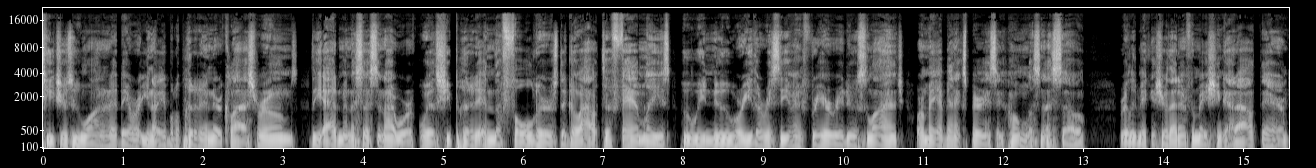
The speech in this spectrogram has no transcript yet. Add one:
teachers who wanted it, they were, you know, able to put it in their classrooms. The admin assistant I work with, she put it in the folders to go out to families who we knew were either receiving free or reduced lunch or may have been experiencing homelessness. So really making sure that information got out there.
